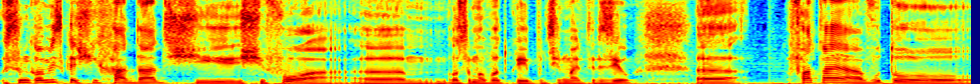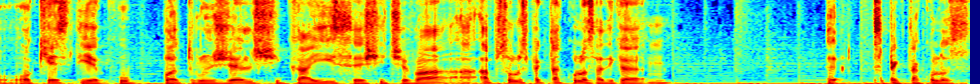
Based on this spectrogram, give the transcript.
sunt convins că și Haddad și, și Foa, uh, o să mă văd cu ei puțin mai târziu, uh, Fata aia a avut o, o chestie cu pătrunjel și caise și ceva a- absolut spectaculos, adică e, spectaculos.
